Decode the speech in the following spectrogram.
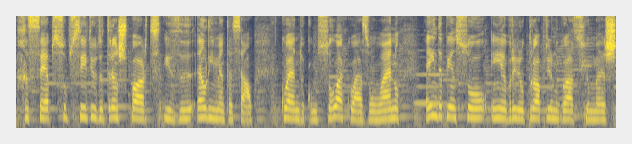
recebe subsídio de transporte e de alimentação. Quando começou, há quase um ano, ainda pensou em abrir o próprio negócio, mas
